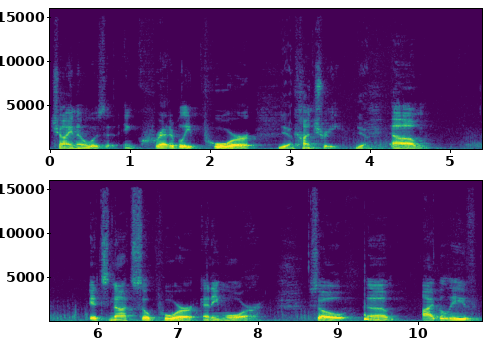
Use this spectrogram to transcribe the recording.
China was an incredibly poor yeah. country. Yeah. Um, it's not so poor anymore. So um, I believe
